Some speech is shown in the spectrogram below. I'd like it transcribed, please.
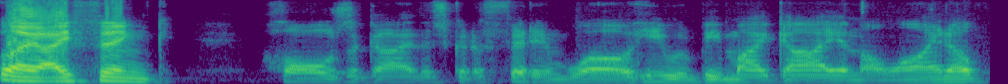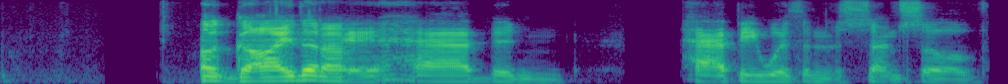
like I think Hall's a guy that's going to fit in well. He would be my guy in the lineup. A guy that I have been happy with in the sense of,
